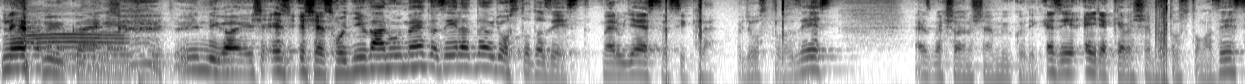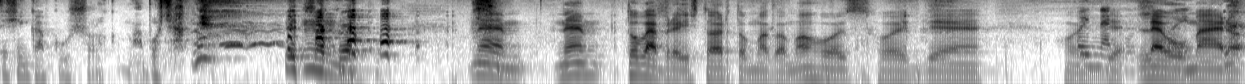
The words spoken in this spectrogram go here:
nem oh. működik. Mindig, a, és, és, és, ez hogy nyilvánul meg az életben, hogy osztod az észt, mert ugye ezt veszik le, hogy osztod az észt, ez meg sajnos nem működik. Ezért egyre kevesebbet osztom az észt, és inkább kussolok. Már bocsánat. Hmm. nem, nem, továbbra is tartom magam ahhoz, hogy eh, hogy, hogy Leo mára,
